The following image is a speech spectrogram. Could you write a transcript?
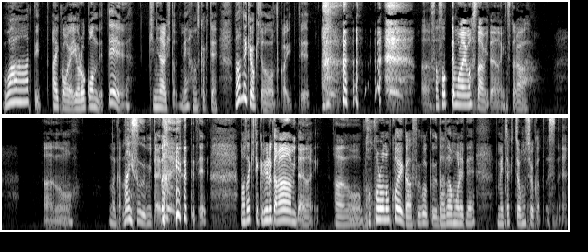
わーってアイコンが喜んでて、気になる人にね、話しかけて、なんで今日来たの？とか言って。誘ってもらいました、みたいな言ってたら、あの、なんか、ナイスみたいな 言ってて、また来てくれるかな？みたいな、あの、心の声がすごくダダ漏れで、めちゃくちゃ面白かったですね。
